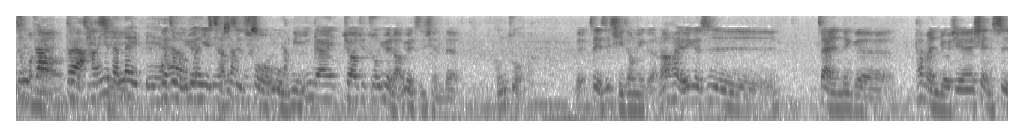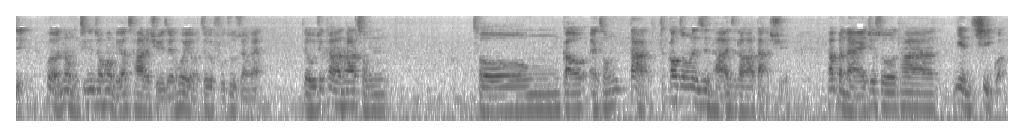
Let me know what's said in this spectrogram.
这么好，这么积极，又这么愿意尝试错误，你应该就要去做越老越值钱的工作嘛。对，这也是其中一个。然后还有一个是在那个他们有些县市会有那种经济状况比较差的学生会有这个辅助专案。对，我就看到他从从高哎从大高中认识他，一直到他大学。他本来就说他念气管嘛，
